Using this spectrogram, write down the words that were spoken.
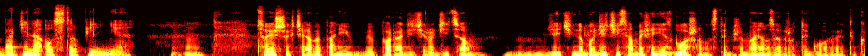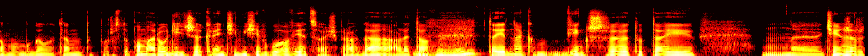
bardziej na ostro, pilnie. Mhm. Co jeszcze chciałaby Pani poradzić rodzicom mm, dzieci? No bo dzieci same się nie zgłoszą z tym, że mają zawroty głowy, tylko mogą tam po prostu pomarudzić, że kręci mi się w głowie coś, prawda? Ale to, mhm. to jednak większe tutaj mm, e, ciężar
